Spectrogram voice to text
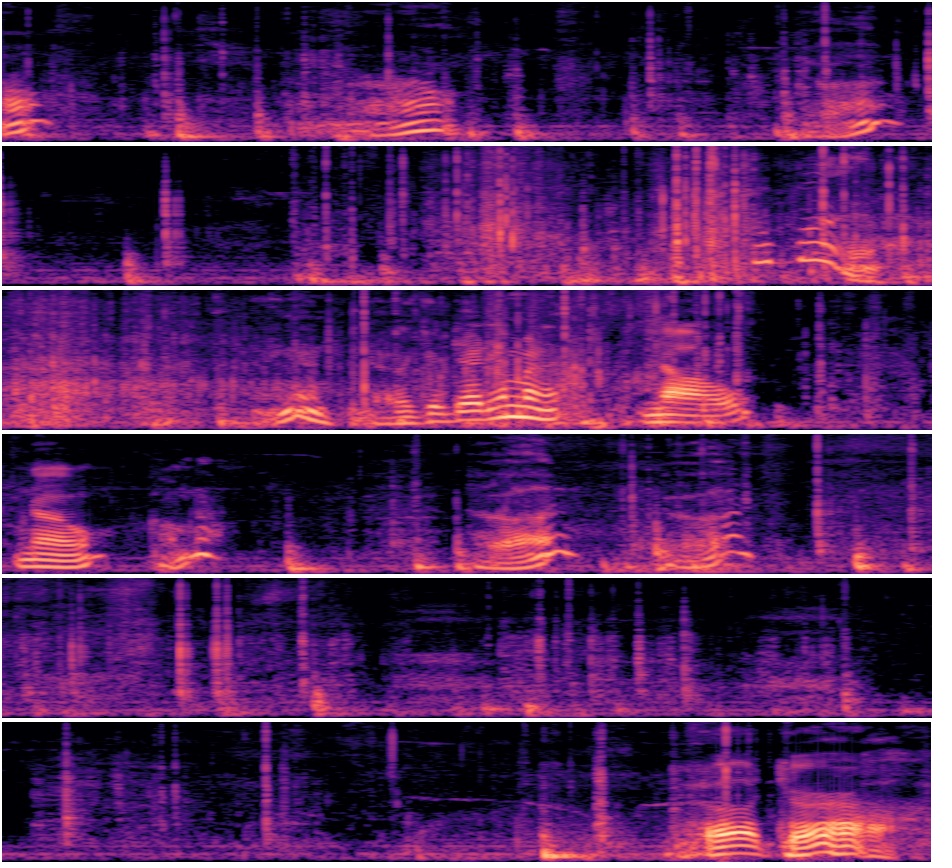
girl. Girl. Good. Good boy. Hang on. Gotta give Daddy a minute. No. No. Calm down. Good. Good. Good girl.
